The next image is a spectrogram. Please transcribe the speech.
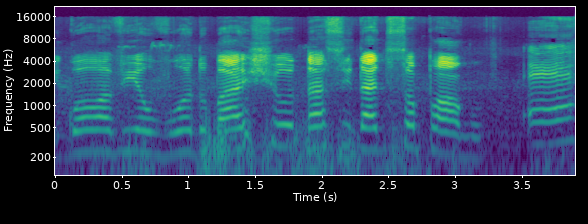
Igual o avião voando baixo da cidade de São Paulo. É.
